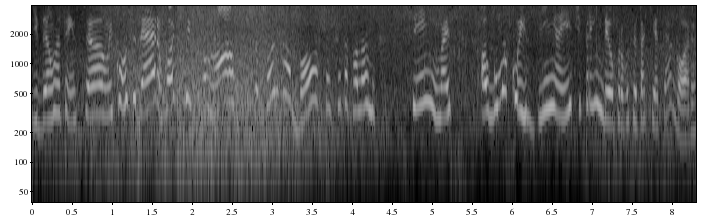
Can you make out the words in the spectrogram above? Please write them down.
e dão atenção e consideram. Pode ser que você fale, nossa, quanta bosta que você está falando. Sim, mas alguma coisinha aí te prendeu para você estar tá aqui até agora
